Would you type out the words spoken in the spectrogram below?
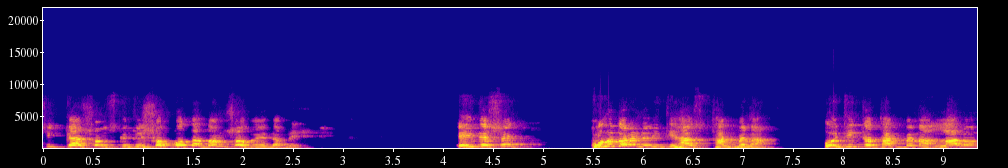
শিক্ষা, সংস্কৃতি, সভ্যতা ধ্বংস হয়ে যাবে। এই দেশে কোন ধরনের ইতিহাস থাকবে না, ঐতিহ্য থাকবে না, লালন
